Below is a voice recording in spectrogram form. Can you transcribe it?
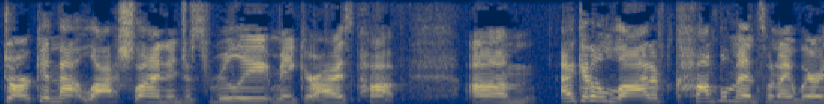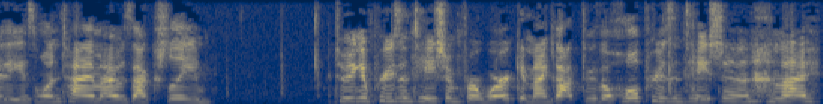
darken that lash line and just really make your eyes pop. Um, I get a lot of compliments when I wear these. One time I was actually doing a presentation for work and I got through the whole presentation and I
